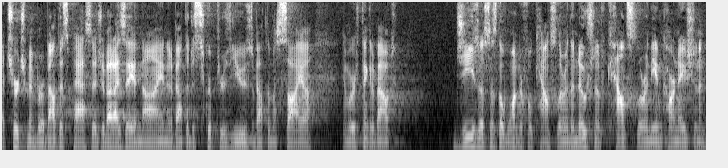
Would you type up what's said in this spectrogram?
a church member about this passage, about Isaiah 9, and about the descriptors used about the Messiah. And we were thinking about Jesus as the wonderful counselor and the notion of counselor and the incarnation and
